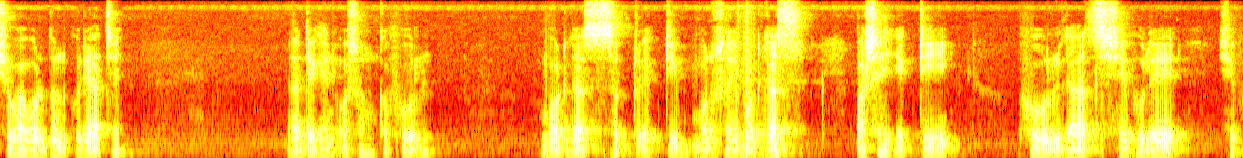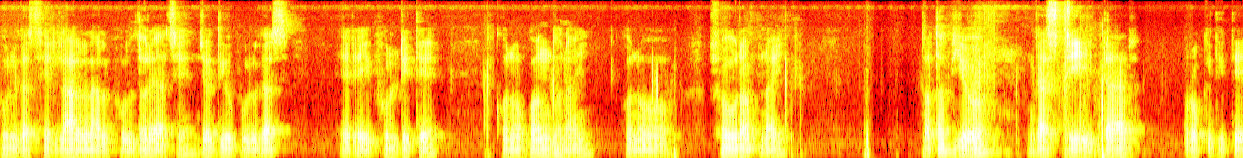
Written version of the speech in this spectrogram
শোভাবর্ধন করে আছে। দেখেন অসংখ্য ফুল। বট গাছ ছোট্ট একটি বনসাই বট গাছ পাশে একটি ফুল গাছ। সে ফুলে, সে ফুল গাছে লাল লাল ফুল ধরে আছে। যদিও ফুল গাছ এর এই ফুলটিতে কোনো গন্ধ নাই, কোনো সৌরভ নাই। তথাপিও গাছটি তার প্রকৃতিতে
